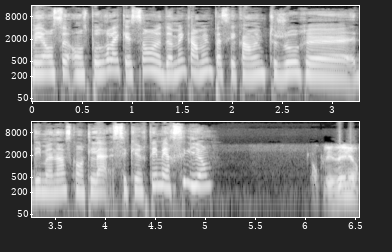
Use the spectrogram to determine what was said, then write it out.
Mais on se, on se posera la question demain quand même parce qu'il y a quand même toujours euh, des menaces contre la sécurité. Merci, Guillaume. Au plaisir.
